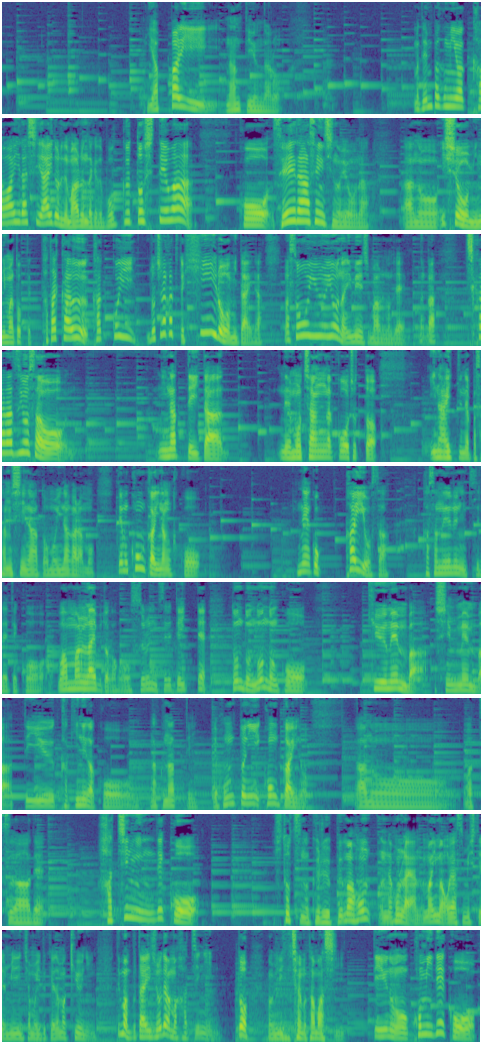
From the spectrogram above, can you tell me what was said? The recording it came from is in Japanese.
やっぱり、なんて言うんだろう。まあ、電波組は可愛らしいアイドルでもあるんだけど、僕としては、こう、セーラー戦士のような、あの、衣装を身にまとって戦う、かっこいい、どちらかというとヒーローみたいな、まあそういうようなイメージもあるので、なんか、力強さを、になっていた、ネモちゃんがこう、ちょっと、いないっていうのはやっぱ寂しいなと思いながらも、でも今回なんかこう、ね、こう、回をさ、重ねるにつれてこう、ワンマンライブとかをするにつれていって、どんどんどんどんこう、旧メンバー、新メンバーっていう垣根がこう、なくなっていって、本当に今回の、あのー、まあ、ツアーで、8人でこう、一つのグループ、まあ本、本来あの、まあ今お休みしているみりんちゃんもいるけど、まあ9人。で、まあ舞台上ではまあ8人と、まあ、みりんちゃんの魂っていうのを込みでこ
